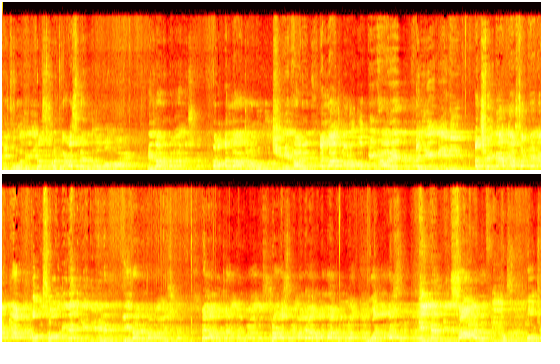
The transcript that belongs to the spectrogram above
ဒီသူတော်စင်ကြီးကဆူရတ်အလ်အဆရကိုသဘောပေါက်သွားတယ် လေးစားတဲ့တာနာမရှိဘူးအဲ့တော့အလ္လာဟ်ကျွန်တော်တို့ကိုချီးမြှင့်ထားတယ်အလ္လာဟ်ကျွန်တော်တို့ကိုပေးထားတဲ့အရင်ဒီဒီအချိန်နဲ့အမျှစက္ကန့်နဲ့အမျှကုံဆုံးနေတဲ့အရင်ဒီဖြစ်တယ်လေးစားတဲ့တာနာမရှိဘူးအဲ့တော့ကျွန်တော်ကကုရ်အာန်မှာဆူရာအဆရမှာအဲ့ဒါကိုအလ္လာဟ်ပြောနေတာဝလ်အဆရအင်နလ်အင်ဆာနလဖီခုစမုတ်ချ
